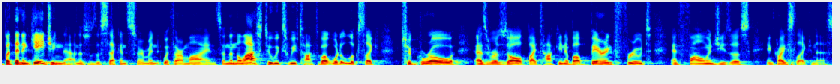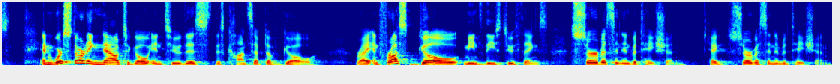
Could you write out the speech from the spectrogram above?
but then engaging that. And this was the second sermon with our minds. And then the last two weeks, we've talked about what it looks like to grow as a result by talking about bearing fruit and following Jesus in Christ likeness. And we're starting now to go into this, this concept of go right? And for us, go means these two things service and invitation. Okay? Service and invitation.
